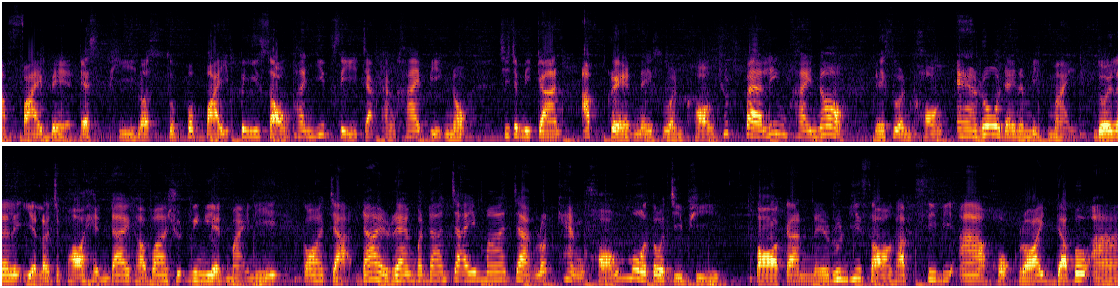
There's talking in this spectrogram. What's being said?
R Firebase SP รถซูเปอร์ไบค์ปี 2024 จากทางค่ายปีกนก ที่จะมีการอัปเกรดในส่วนของชุดแฟลิ่งภายนอก ในส่วนของ Aero Dynamic ใหม่ โดยรายละเอียดเราจะพอเห็นได้ครับว่าชุดวิงเลตใหม่นี้ ก็จะได้แรงบันดาลใจมาจากรถแข่งของ MotoGP ต่อกันในรุ่นที่ 2 ครับ CBR 600 Double R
